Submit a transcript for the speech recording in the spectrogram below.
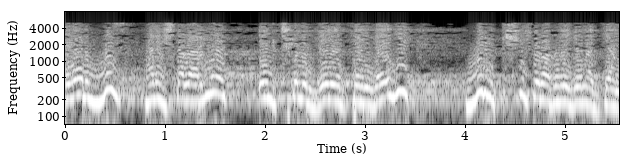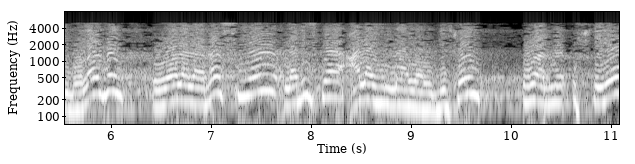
Agar biz farishtalarni elchi qilib jo'natganda edik bir kishi suratida jo'natgan bo'lardi ularni ustiga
